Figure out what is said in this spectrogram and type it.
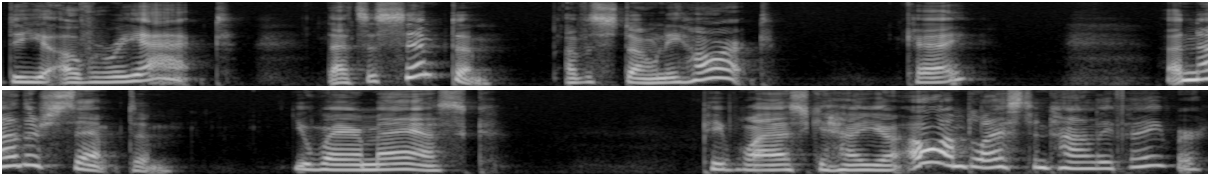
Do you overreact? That's a symptom of a stony heart. Okay? Another symptom you wear a mask. People ask you how you're, oh, I'm blessed and highly favored.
